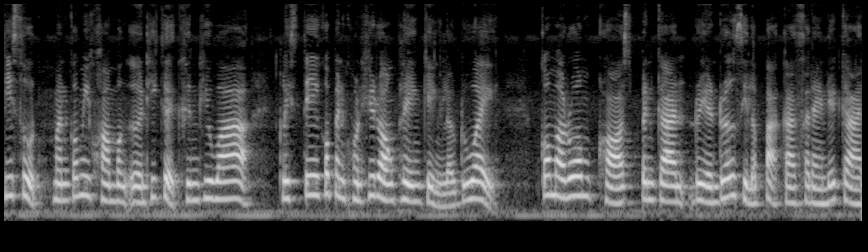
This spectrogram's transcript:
ที่สุดมันก็มีความบังเอิญที่เกิดขึ้นที่ว่าคริสตี้ก็เป็นคนที่ร้องเพลงเก่งแล้วด้วย ก็มาร่วมคอร์สเป็นการเรียนเรื่องศิลปะการแสดงด้วยกัน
